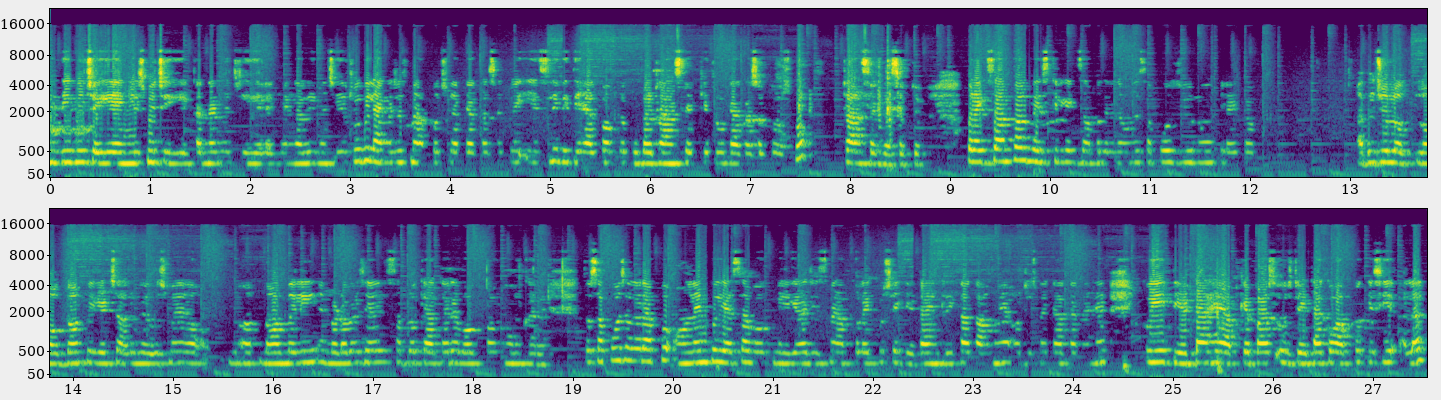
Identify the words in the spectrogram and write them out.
हिंदी में चाहिए इंग्लिश में चाहिए कन्नड़ में चाहिए लाइक बंगाली में चाहिए, जो भी लैंग्वेजेस में आपको क्या कर सकते हैं easily with the help of the Google translate के थ्रू क्या कर सकते हो उसको ट्रांसलेट कर सकते हो। फॉर एग्ज़ाम्पल मैं इसके लिए एग्ज़ाम्पल देना चाहूँगी सपोज़ यू नो लाइक अभी जो लॉकडाउन पीरियड चालू है, उसमें नॉर्मली बराबर से सब लोग क्या करें वर्क फ्रॉम होम करें तो सपोज़ अगर आपको ऑनलाइन कोई ऐसा वर्क मिल गया जिसमें आपको लाइक कुछ एक डेटा एंट्री का काम है और जिसमें क्या करना है, कोई एक डेटा है आपके पास, उस डेटा को आपको किसी अलग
